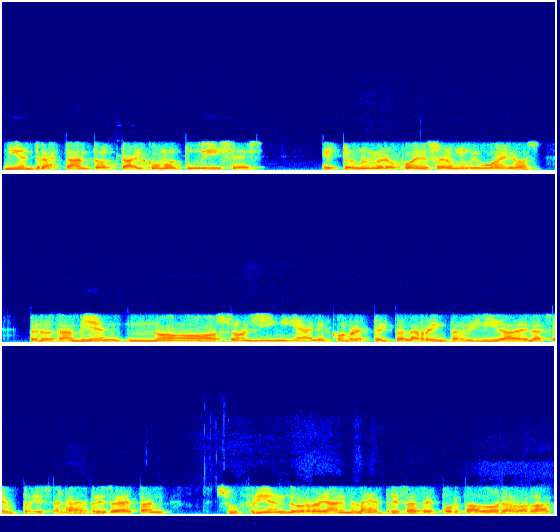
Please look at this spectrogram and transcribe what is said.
Mientras tanto, tal como tú dices, estos números pueden ser muy buenos, pero también no son lineales con respecto a la rentabilidad de las empresas. Las empresas están sufriendo realmente, las empresas exportadoras, ¿verdad?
